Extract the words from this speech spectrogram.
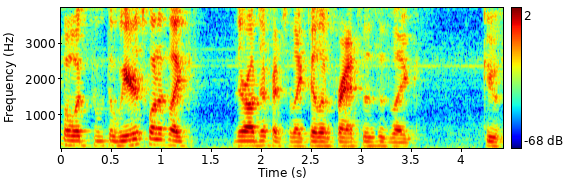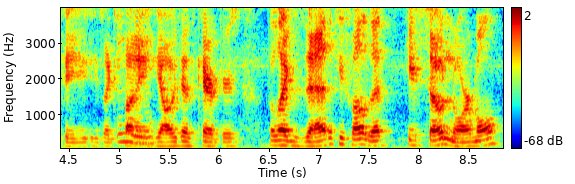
but what's the weirdest one is like they're all different. So like Dillon Francis is like goofy. He's like funny. Mhm. He always has characters. But like Zedd, if you follow Zedd, he's so normal.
